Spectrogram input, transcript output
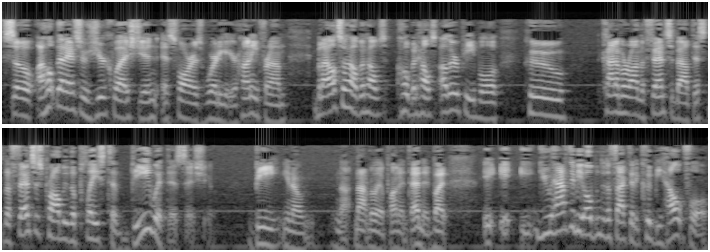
So I hope that answers your question as far as where to get your honey from. But I also hope it helps hope it helps other people who kind of are on the fence about this. The fence is probably the place to be with this issue. Be, you know, not not really a pun intended, but it, it, you have to be open to the fact that it could be helpful,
